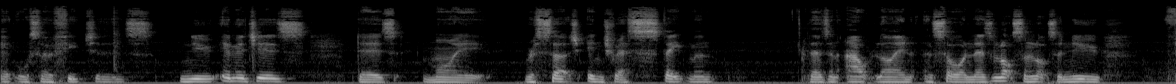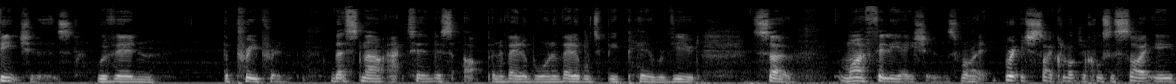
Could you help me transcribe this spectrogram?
It also features new images. There's my research interest statement. There's an outline and so on. There's lots and lots of new features within the preprint that's now active, it's up and available and available to be peer reviewed. So, my affiliations, right? British Psychological Society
